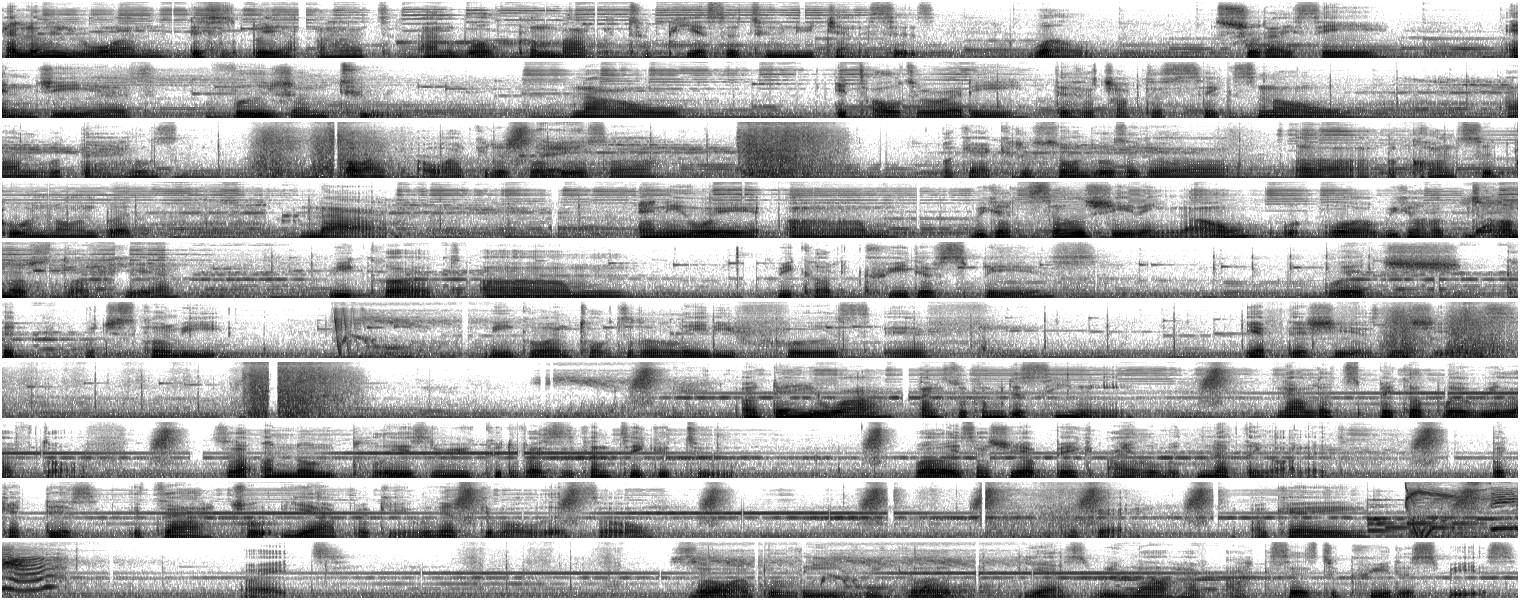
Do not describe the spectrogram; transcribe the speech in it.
Hello everyone, this is Blader Art and welcome back to PSO2 New Genesis. Well, should I say NGS version 2. Now, it's out already, there's a chapter 6 now, and what the hell's... Oh, I, oh, I could have sworn there was. Okay, I could have there was like a, a, a concert going on, but nah. Anyway, um we got cell shading now. Well we got a ton of stuff here. We got um we got creative space which could which is going to be me go and talk to the lady first if yep there she is there she is. Oh there you are. Thanks for coming to see me. Now let's pick up where we left off. So that unknown place where your devices can take you to well, it's actually a big island with nothing on it. But get this, it's actual. Yeah, okay, we're gonna skip all this. So, okay, okay. All right. So I believe we got. Yes, we now have access to creative space,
